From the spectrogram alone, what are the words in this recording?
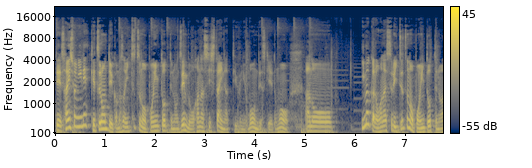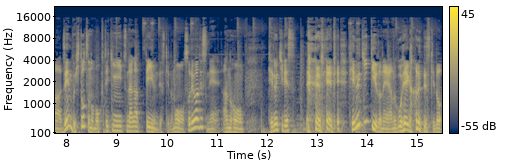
で、最初にね、結論というか、まあ、その5つのポイントっていうのを全部お話ししたいなっていうふうに思うんですけれども、あのー今からお話しする5つのポイントっていうのは全部1つの目的につながっているんですけども、それはですね、あの、手抜きです。で手抜きっていうとね、あの語弊があるんですけど、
